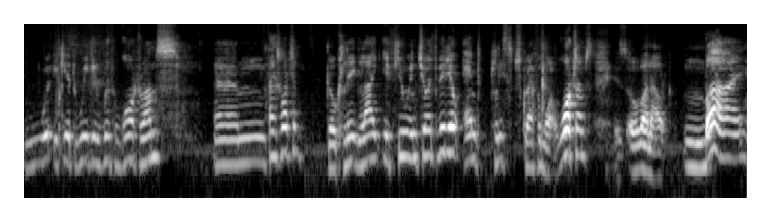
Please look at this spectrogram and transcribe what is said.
wicked weekend with war drums. Um, thanks for watching. Go click like if you enjoyed the video and please subscribe for more. War drums is over and out. Bye.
